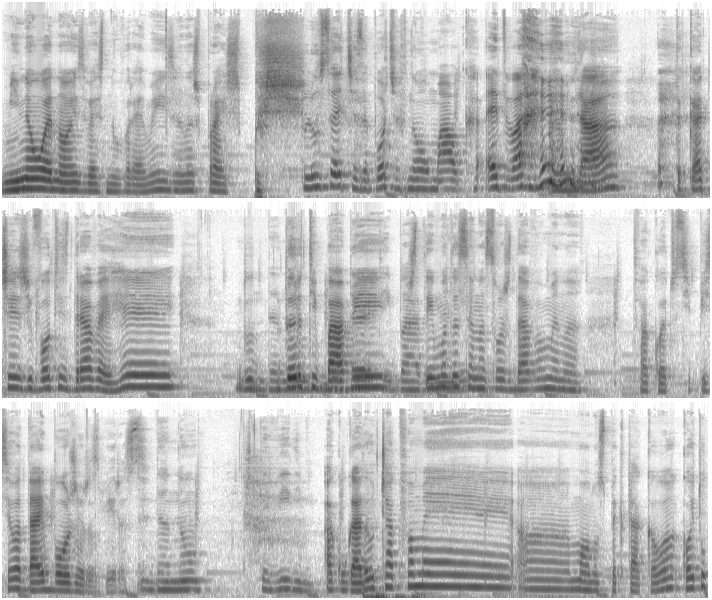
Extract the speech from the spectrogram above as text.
Минало едно известно време и изведнъж правиш пш. Плюсът е, че започнах много малка. Е, това е. Ами Да, така че живот и здраве е до Да, дърти до- до баби. дърти баби, Ще има да нали? се наслаждаваме на това, което си писала. Дай Боже, разбира се. Дано. Ще видим. А кога да очакваме а, моноспектакъла, който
